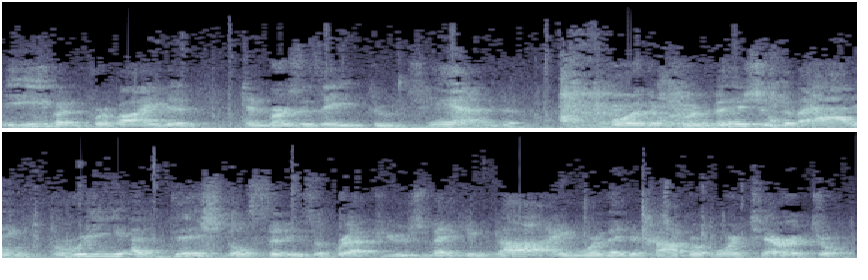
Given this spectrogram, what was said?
He even provided in verses 8 through 10 for the provisions of adding three additional cities of refuge, making nine were they to conquer more territory.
